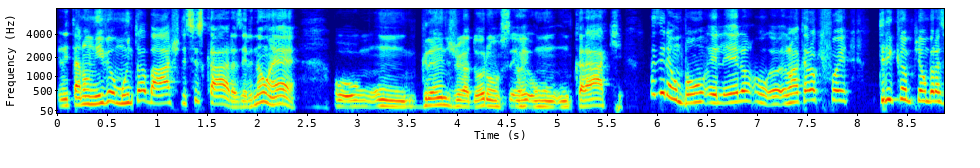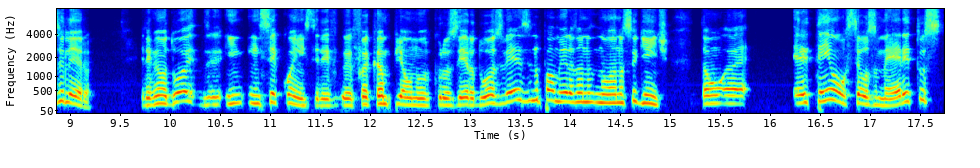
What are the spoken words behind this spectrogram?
Ele tá num nível muito abaixo desses caras. Ele não é um grande jogador, um, um, um craque, mas ele é um bom. Ele, ele é um, é um lateral que foi tricampeão brasileiro. Ele ganhou dois em, em, sequência. Ele foi campeão no Cruzeiro duas vezes e no Palmeiras no, no ano seguinte. Então, é, ele tem os seus méritos.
